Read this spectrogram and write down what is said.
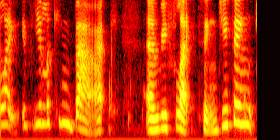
like if you're looking back and reflecting, do you think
